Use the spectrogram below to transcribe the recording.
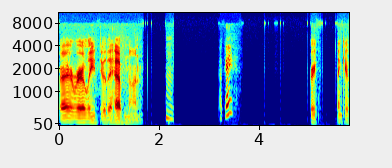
Very rarely do they have none. Okay. Great. Thank you.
